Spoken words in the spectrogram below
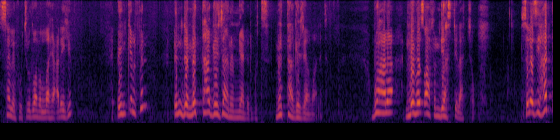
ሰለፎች ርضዋኑላሂ ዓለይህም እንቅልፍን እንደ መታገዣ ነው የሚያደርጉት። መታገዣ ማለት በኋላ ለመጽሐፍ እንዲያስችላቸው። ስለዚህ ሀታ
